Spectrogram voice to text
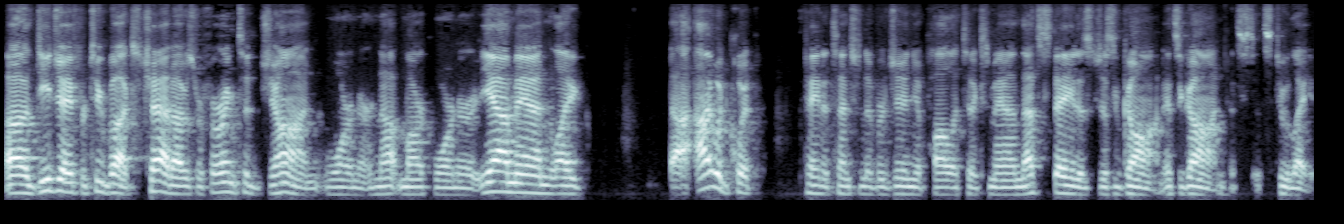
Uh, DJ for two bucks. Chad, I was referring to John Warner, not Mark Warner. Yeah, man. Like, I, I would quit paying attention to Virginia politics, man. That state is just gone. It's gone. It's it's too late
